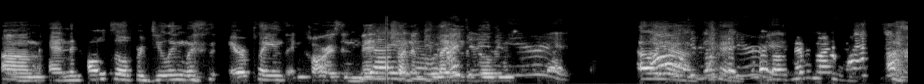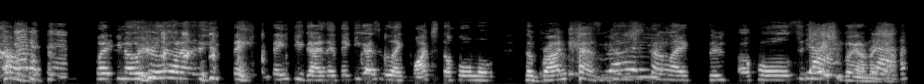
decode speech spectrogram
Um, and then also for dealing with airplanes and cars and men Yeah, trying yeah, to be late I in the building. hear it. Oh, Oh, yeah. okay. hear it. Well, never mind. That. just forget it then. But you know, we really want to thank thank you guys. I thank you guys for like watch the whole the broadcast because it's just Right. kind of like there's a whole situation going on right yeah. now.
